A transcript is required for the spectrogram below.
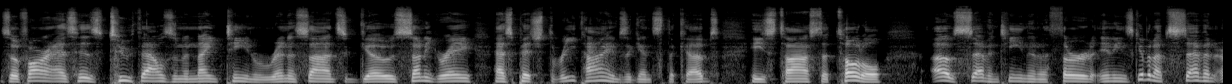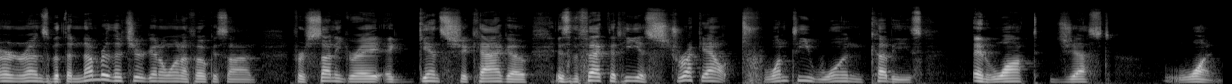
So far as his 2019 Renaissance goes, Sonny Gray has pitched three times against the Cubs. He's tossed a total of 17 and a third innings, given up seven earned runs. But the number that you're going to want to focus on for Sonny Gray against Chicago is the fact that he has struck out 21 Cubbies and walked just one.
